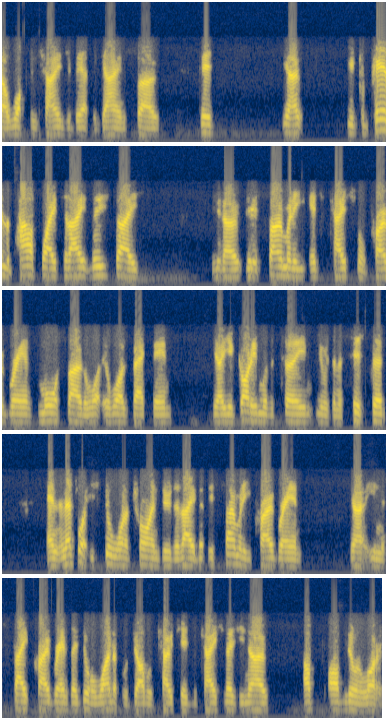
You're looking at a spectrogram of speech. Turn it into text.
know, what can change about the game. So, there's, you know, you compare the pathway today, these days, you know, there's so many educational programs more so than what it was back then. You know, you got in with a team, you was an assistant, and, and that's what you still want to try and do today. But there's so many programs, you know, in the state programs, they do a wonderful job with coach education. As you know, I've, been doing a lot of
